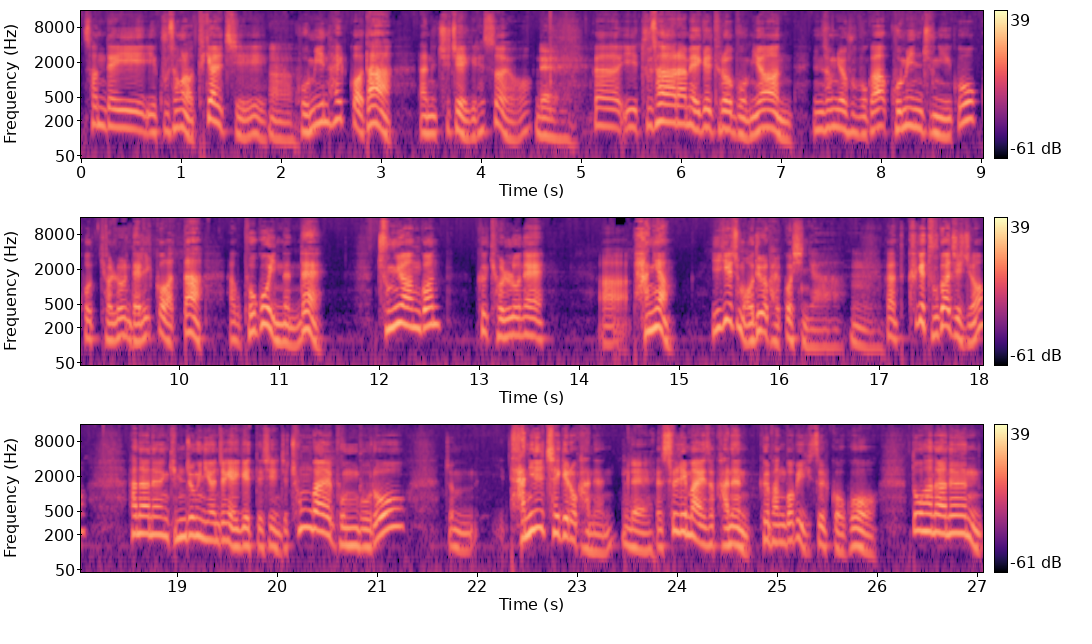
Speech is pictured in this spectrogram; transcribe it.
선대위 이 구성을 어떻게 할지 어. 고민할 거다라는 취지의 얘기를 했어요. 네. 그러니까 이 두 사람의 얘기를 들어보면 윤석열 후보가 고민 중이고 곧 결론을 내릴 것 같다라고 보고 있는데 중요한 건 그 결론의 아, 방향 이게 좀 어디로 갈 것이냐. 음. 그러니까 크게 두 가지죠. 하나는 김종인 위원장이 얘기했듯이 이제 총괄 본부로 좀 단일 체계로 가는 네. 슬림화해서 가는 그 방법이 있을 거고 또 하나는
